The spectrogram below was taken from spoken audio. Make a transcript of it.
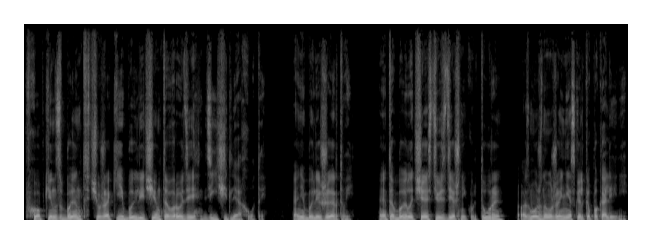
В Хопкинс-Бенд чужаки были чем-то вроде дичи для охоты. Они были жертвой. Это было частью здешней культуры, возможно, уже несколько поколений.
